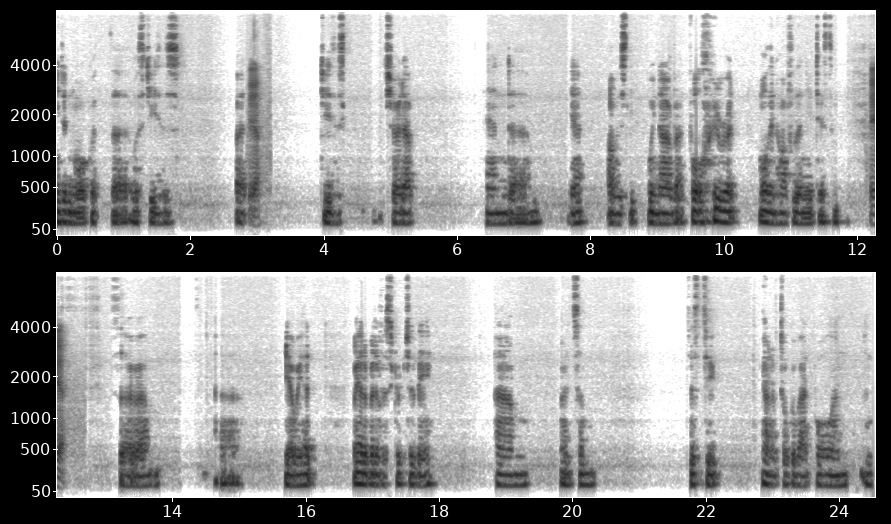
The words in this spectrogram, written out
he didn't walk with uh, with Jesus, but yeah Jesus showed up, and um, yeah, obviously we know about Paul who wrote more than half of the New Testament. So um, uh, yeah, we had we had a bit of a scripture there. Um, we had some just to kind of talk about Paul and, and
